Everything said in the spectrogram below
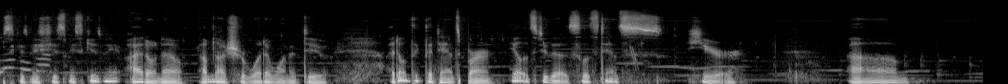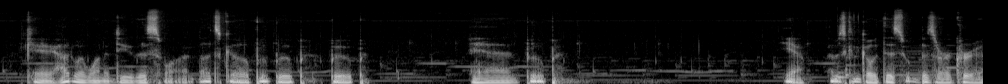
Excuse me, excuse me, excuse me. I don't know. I'm not sure what I want to do. I don't think the dance barn. Yeah, let's do this. Let's dance here. Um, okay, how do I want to do this one? Let's go boop, boop, boop, and boop. Yeah, I'm just going to go with this bizarre crew.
